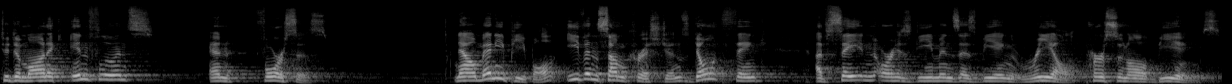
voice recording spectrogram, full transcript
to demonic influence and forces. Now, many people, even some Christians, don't think of Satan or his demons as being real, personal beings.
